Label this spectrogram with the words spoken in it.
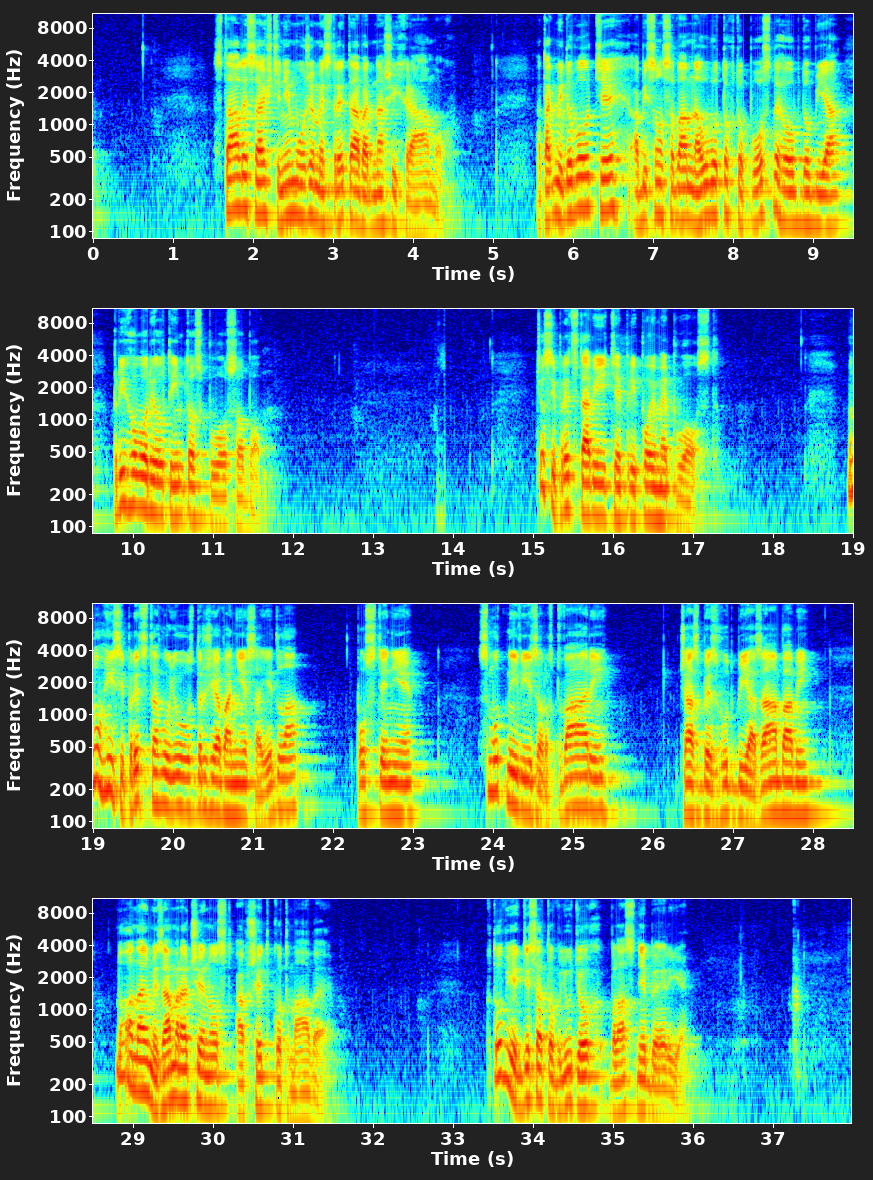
Stále sa ešte nemôžeme stretávať v našich chrámoch. A tak mi dovolte, aby som sa vám na úvod tohto pôstneho obdobia prihovoril týmto spôsobom. Čo si predstavíte pri pojme pôst? Mnohí si predstavujú zdržiavanie sa jedla, postenie, smutný výzor v tvári, čas bez hudby a zábavy, no a najmä zamračenosť a všetko tmavé. Kto vie, kde sa to v ľuďoch vlastne berie?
